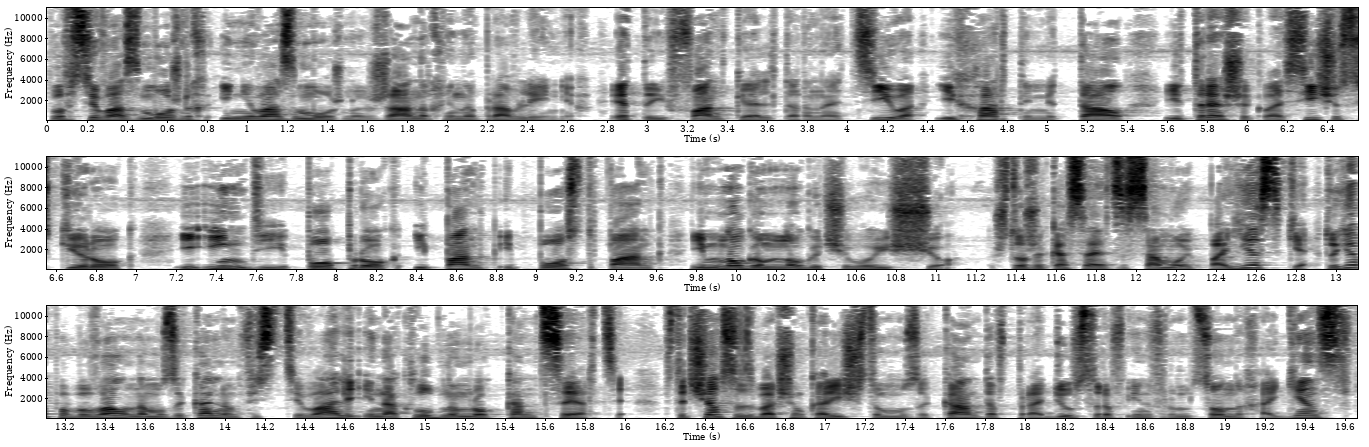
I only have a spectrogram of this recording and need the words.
во всевозможных и невозможных жанрах и направлениях. Это и фанк, и альтернатива, и хард, и металл, и трэш, и классический рок, и инди, и поп-рок, и панк, и пост-панк, и много-много чего еще. Что же касается самой поездки, то я побывал на музыкальном фестивале и на клубном рок-концерте. Встречался с большим количеством музыкантов, продюсеров, информационных агентств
